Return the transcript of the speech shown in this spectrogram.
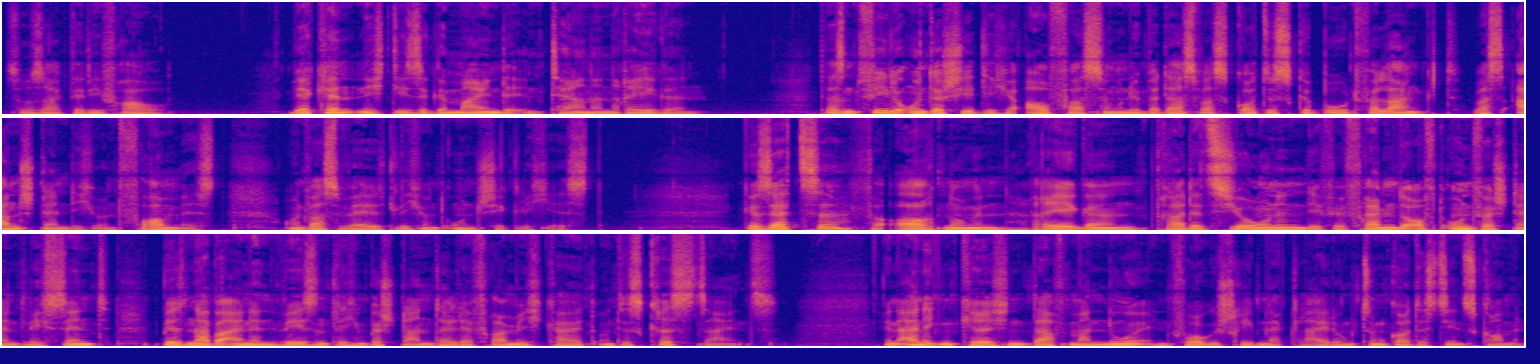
So sagte die Frau. Wer kennt nicht diese gemeindeinternen Regeln? Da sind viele unterschiedliche Auffassungen über das, was Gottes Gebot verlangt, was anständig und fromm ist und was weltlich und unschicklich ist. Gesetze, Verordnungen, Regeln, Traditionen, die für Fremde oft unverständlich sind, bilden aber einen wesentlichen Bestandteil der Frömmigkeit und des Christseins. In einigen Kirchen darf man nur in vorgeschriebener Kleidung zum Gottesdienst kommen.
